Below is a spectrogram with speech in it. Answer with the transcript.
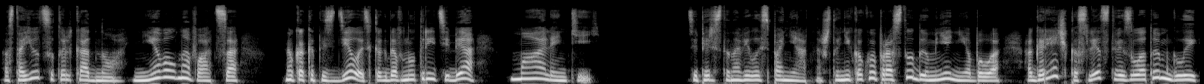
Остается только одно — не волноваться. Но как это сделать, когда внутри тебя маленький? Теперь становилось понятно, что никакой простуды у меня не было, а горячка — следствие золотой мглы,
